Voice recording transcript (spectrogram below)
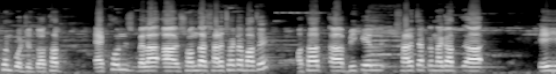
এখন পর্যন্ত। অর্থাৎ এখন বেলা সন্ধ্যা সাড়ে ছয়টা বাজে অর্থাৎ বিকেল সাড়ে চারটা নাগাদ এই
